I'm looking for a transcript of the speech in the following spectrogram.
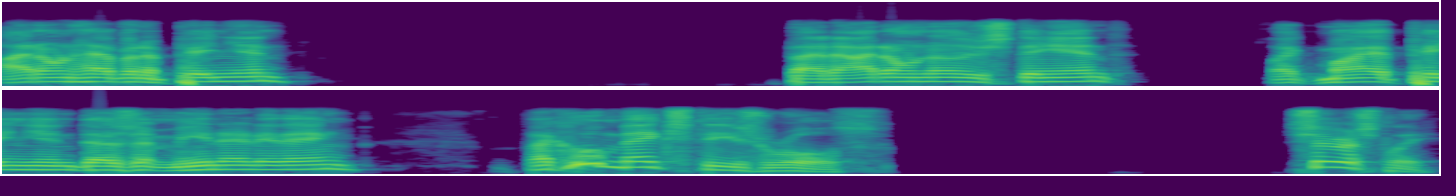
I don't have an opinion that I don't understand. Like, my opinion doesn't mean anything. Like, who makes these rules? Seriously.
